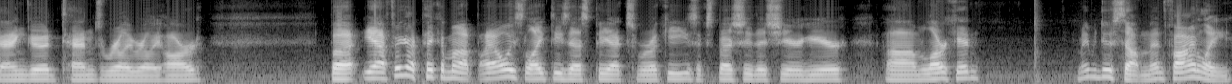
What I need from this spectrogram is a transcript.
dang good. 10's really, really hard. But yeah, I figure I'd pick them up. I always like these SPX rookies, especially this year here. Um, Larkin, maybe do something. And finally,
